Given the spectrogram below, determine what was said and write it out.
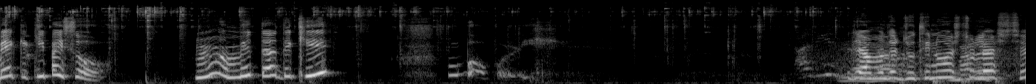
মেয়েকে কি পাইছো? হুম দেখি। বাবারি যে আমাদের জুথি নুয়াস চলে আসছে.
